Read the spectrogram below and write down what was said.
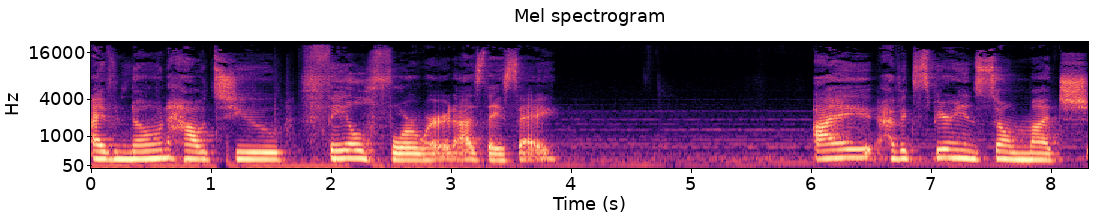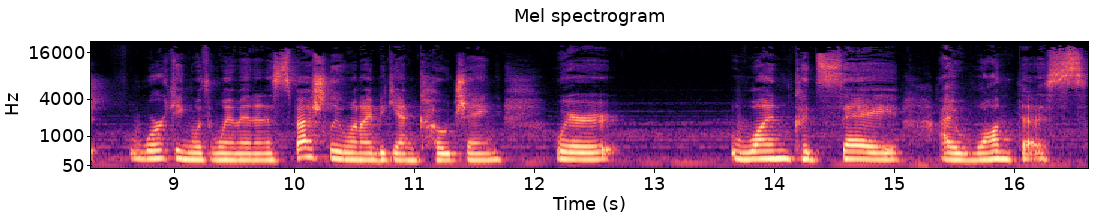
I've known how to fail forward, as they say. I have experienced so much working with women, and especially when I began coaching, where one could say, I want this.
